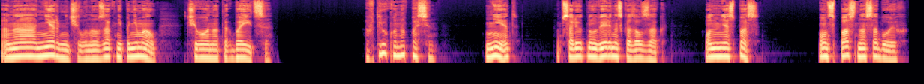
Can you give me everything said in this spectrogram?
Она нервничала, но Зак не понимал, чего она так боится. А вдруг он опасен? «Нет», — абсолютно уверенно сказал Зак. «Он меня спас. Он спас нас обоих».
